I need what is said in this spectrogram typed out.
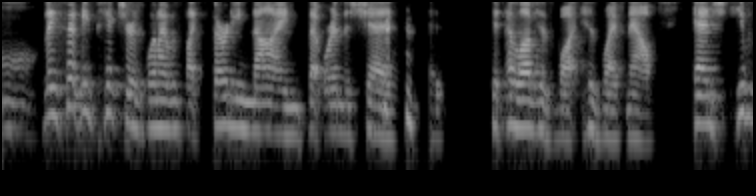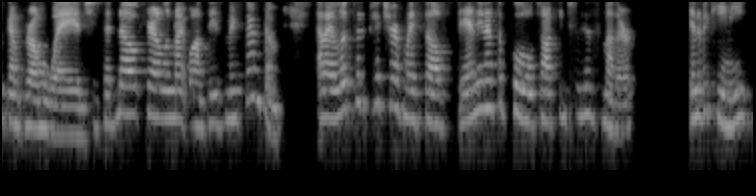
mm, they sent me pictures when I was like 39 that were in the shed. I love his wife his wife now, and sh he was going to throw them away, and she said no, Carolyn might want these, and they sent them. And I looked at a picture of myself standing at the pool talking to his mother in a bikini.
